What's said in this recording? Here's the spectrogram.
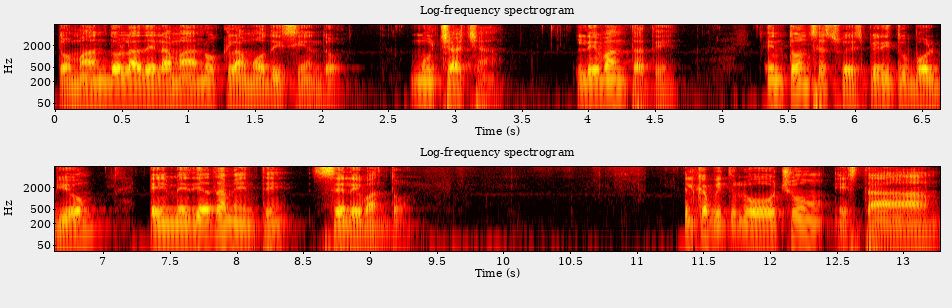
tomándola de la mano, clamó diciendo, Muchacha, levántate. Entonces su espíritu volvió e inmediatamente se levantó. El capítulo 8 está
